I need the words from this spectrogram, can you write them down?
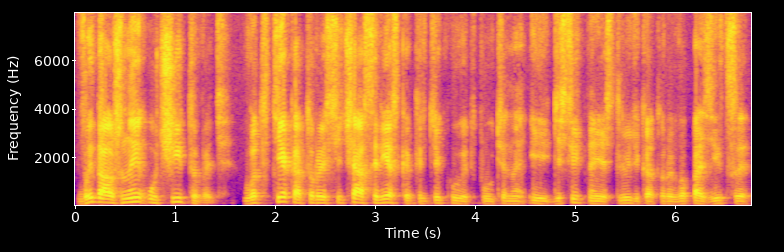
вы должны учитывать вот те, которые сейчас резко критикуют Путина, и действительно есть люди, которые в оппозиции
